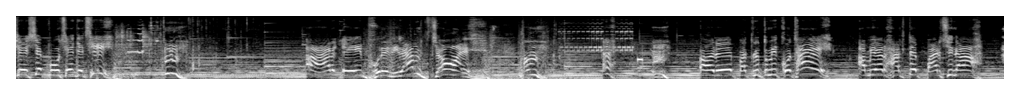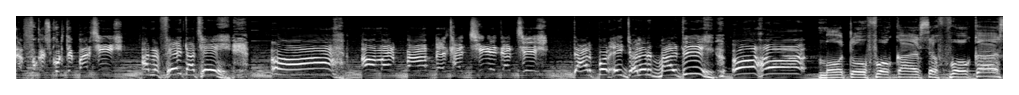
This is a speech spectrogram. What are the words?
শেষে পৌঁছে গেছি। আর এই ভরে নিলাম জল। আরে পাতলু তুমি কোথায়? আমি আর হাঁটতে পারছি না। না ফোকাস করতে পারছি। আর না ফেট আছে। আমার পা ব্যথা ছিঁড়ে যাচ্ছে। তারপর এই জলের বালতি ওহো! মোটো ফোকাস ফোকাস।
